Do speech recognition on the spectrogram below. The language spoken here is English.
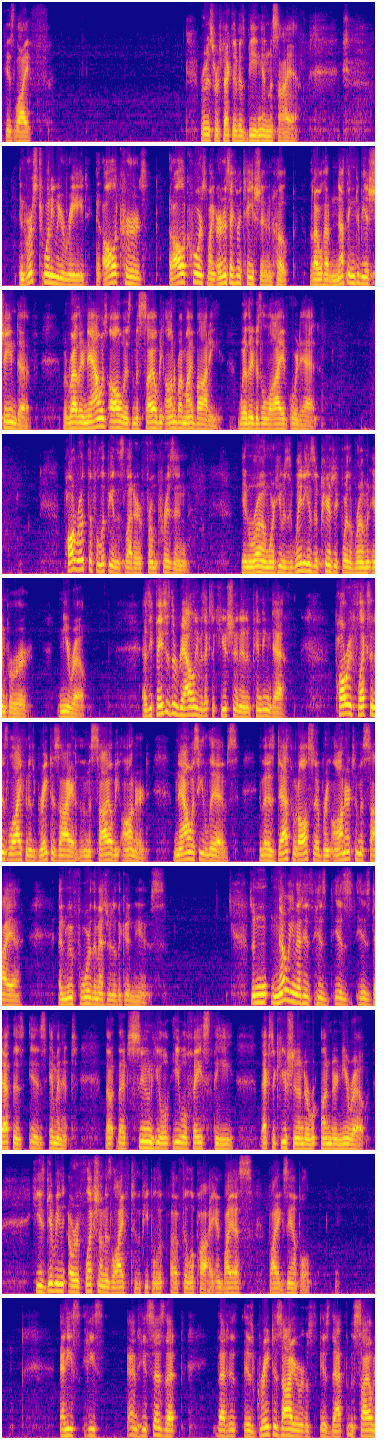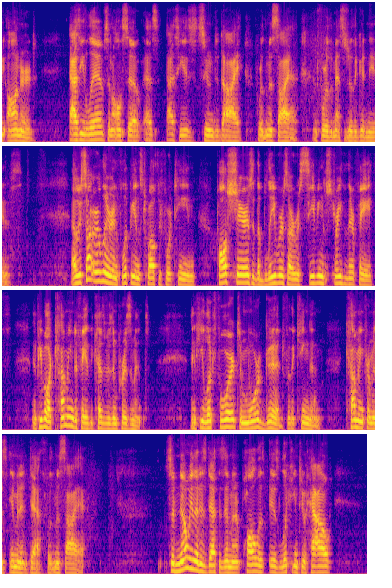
his life from his perspective as being in Messiah. In verse 20 we read, It all occurs it all accords my earnest expectation and hope that I will have nothing to be ashamed of, but rather now as always the Messiah will be honored by my body, whether it is alive or dead. Paul wrote the Philippians letter from prison in Rome, where he was awaiting his appearance before the Roman Emperor Nero. As he faces the reality of his execution and impending death, Paul reflects in his life and his great desire that the Messiah be honored now as he lives, and that his death would also bring honor to Messiah and move forward the message of the good news. So knowing that his his his his death is is imminent, that that soon he will he will face the execution under under Nero. He's giving a reflection on his life to the people of Philippi and by us by example. And he's he's and he says that that his, his great desire is, is that the Messiah be honored as he lives and also as as he is soon to die for the Messiah and for the message of the good news. As we saw earlier in Philippians 12 through 14, Paul shares that the believers are receiving strength in their faith, and people are coming to faith because of his imprisonment. And he looked forward to more good for the kingdom coming from his imminent death for the Messiah. So, knowing that his death is imminent, Paul is, is looking to how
